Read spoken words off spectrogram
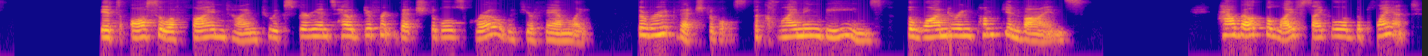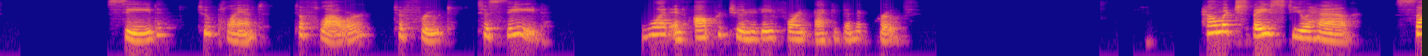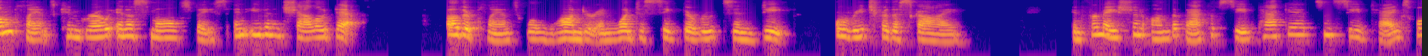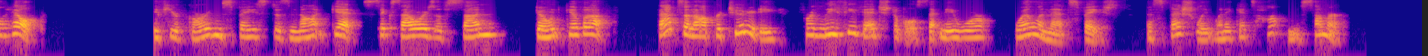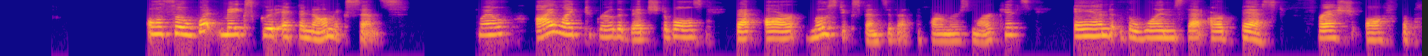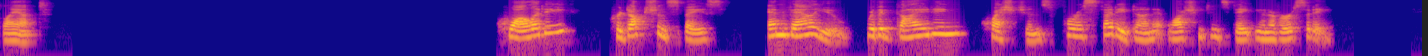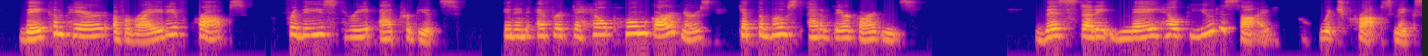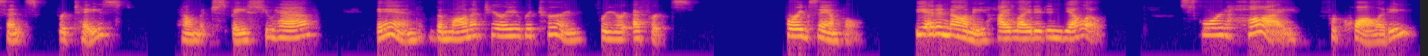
It's also a fine time to experience how different vegetables grow with your family. The root vegetables, the climbing beans, the wandering pumpkin vines. How about the life cycle of the plant? Seed to plant to flower to fruit to seed. What an opportunity for an academic growth. How much space do you have? Some plants can grow in a small space and even in shallow depth. Other plants will wander and want to sink their roots in deep or reach for the sky. Information on the back of seed packets and seed tags will help. If your garden space does not get six hours of sun, don't give up. That's an opportunity for leafy vegetables that may work well in that space, especially when it gets hot in the summer. Also, what makes good economic sense? Well, I like to grow the vegetables that are most expensive at the farmers markets and the ones that are best fresh off the plant. Quality, production space, and value were the guiding questions for a study done at Washington State University. They compared a variety of crops for these three attributes in an effort to help home gardeners get the most out of their gardens. This study may help you decide which crops make sense for taste, how much space you have, and the monetary return for your efforts. For example, the edamame highlighted in yellow scored high for quality,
